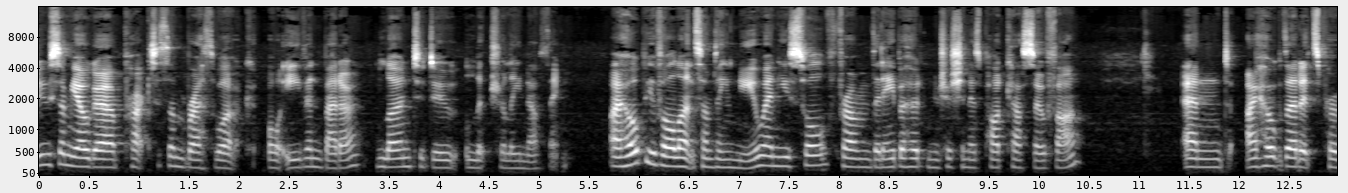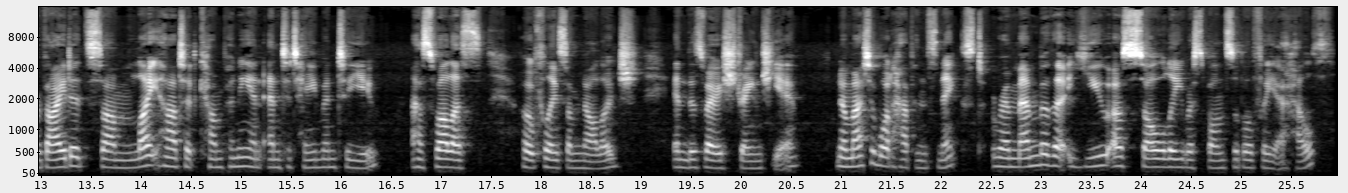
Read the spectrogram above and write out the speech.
do some yoga, practice some breath work, or even better, learn to do literally nothing. I hope you've all learned something new and useful from the Neighborhood Nutritionist podcast so far. And I hope that it's provided some light-hearted company and entertainment to you, as well as hopefully some knowledge in this very strange year. No matter what happens next, remember that you are solely responsible for your health.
